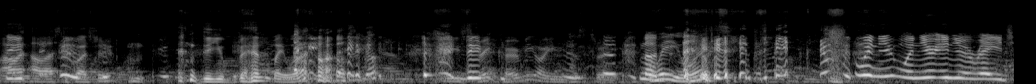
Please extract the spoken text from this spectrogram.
I'll, I'll ask the question. Do you bend? Wait, what? Are you straight curvy or are you just straight? No. Wait, what? when you when you're in your rage,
